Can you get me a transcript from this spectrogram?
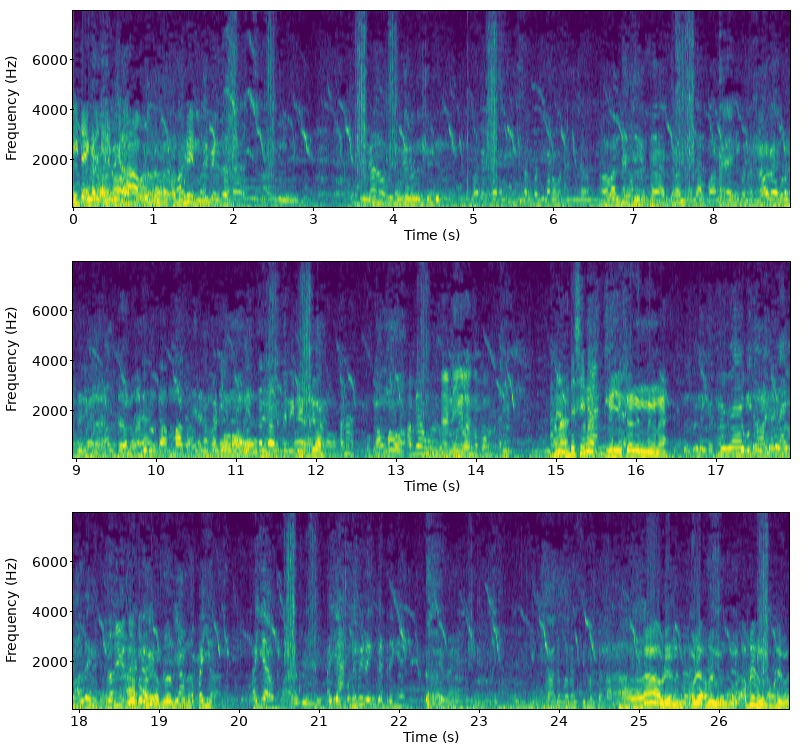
லைட்டா எங்க ஆ, அப்படி வந்துச்சு. சார் வந்துதான் பணம் அம்மா. நீங்களும் அங்க போங்க. நீங்க சேர்ந்து நின்னுங்கண்ணே அப்படியே அப்படியே அப்படியே அப்படியே அப்படியே.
